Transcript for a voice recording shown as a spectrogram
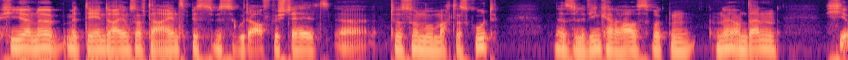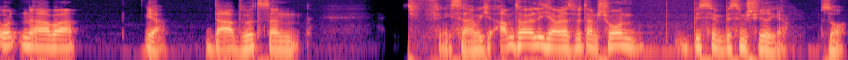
hier ne, mit den drei Jungs auf der Eins bist, bist du gut aufgestellt. Äh, Tosunmu macht das gut. Also Levin kann rausrücken. Ne, und dann hier unten aber, ja, da wird es dann, finde ich sagen, wirklich abenteuerlich, aber das wird dann schon ein bisschen, bisschen schwieriger. So.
